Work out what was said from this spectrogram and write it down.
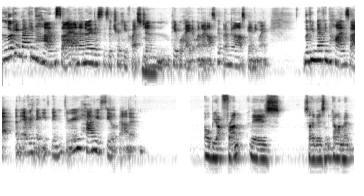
looking back in hindsight, and I know this is a tricky question, people hate it when I ask it, but I'm going to ask anyway. Looking back in hindsight and everything you've been through, how do you feel about it? I'll be upfront. There's so there's an element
